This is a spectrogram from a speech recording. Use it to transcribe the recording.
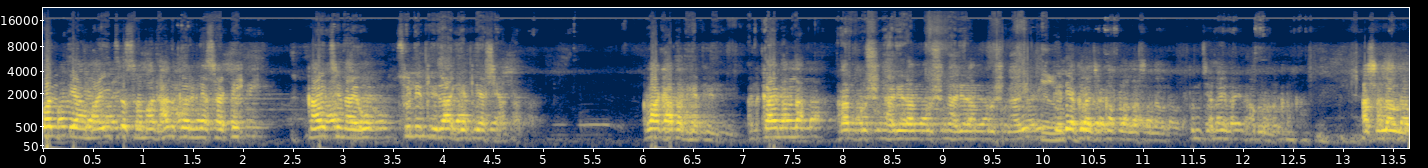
पण त्या माईचं समाधान करण्यासाठी कायच नाही हो. चुलीतली राग घेतली अशी हातात. राग हातात घेतली. आणि काय म्हणला? रामकृष्ण हरी रामकृष्ण हरी रामकृष्ण हरी. ते लेकराच्या कपडाला असं लावलं. तुमच्या नाही नाही, घाबरू नका. असं लावलं.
